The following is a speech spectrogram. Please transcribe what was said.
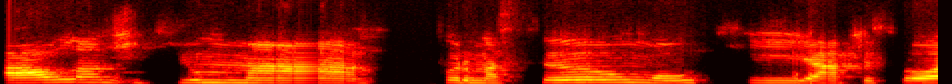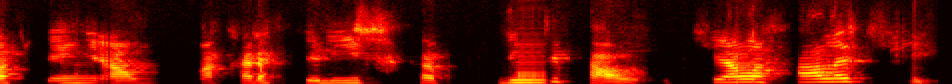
fala de uma formação ou que a pessoa tenha uma característica principal. O que ela fala é que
